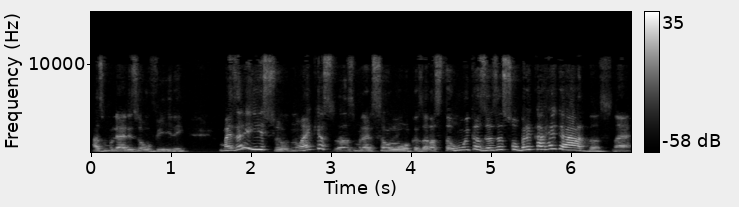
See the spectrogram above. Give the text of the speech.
as mulheres ouvirem. Mas é isso, não é que as, as mulheres são loucas, elas estão muitas vezes sobrecarregadas, né?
